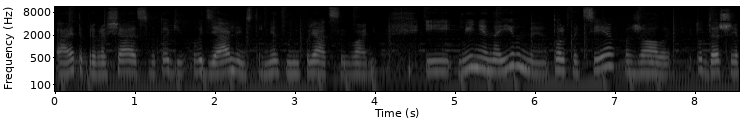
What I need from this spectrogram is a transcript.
а это превращается в итоге в идеальный инструмент манипуляции вами. И менее наивные только те, пожалуй, и тут дальше я,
